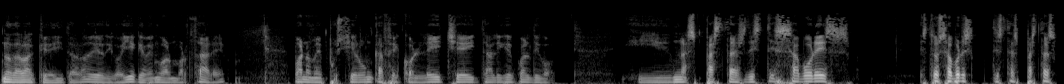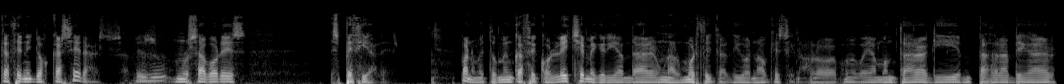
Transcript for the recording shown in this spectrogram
no daba crédito, ¿no? Yo digo, oye, que vengo a almorzar, ¿eh? Bueno, me pusieron un café con leche y tal y que cual, digo, y unas pastas de estos sabores, estos sabores de estas pastas que hacen ellos caseras, ¿sabes? Unos sabores especiales. Bueno, me tomé un café con leche, me querían dar un almuerzo y tal. Digo, no, que si no, lo, me voy a montar aquí, empezar a pegar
